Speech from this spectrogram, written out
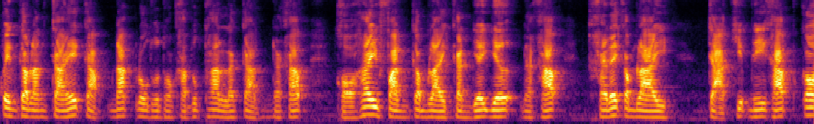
เป็นกำลังใจให้กับนักลงทุนทองคำทุกท่านละกันนะครับ ขอให้ฟันกำไรกันเยอะๆนะครับ ใครได้กำไรจากคลิปนี้ครับ ก็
